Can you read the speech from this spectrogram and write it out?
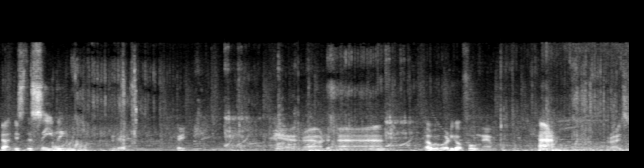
That is the ceiling. Yeah. Okay. Yeah, round and... Oh, we've already got full now. Ha! Right.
